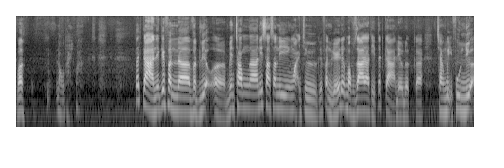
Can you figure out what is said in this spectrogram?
Vâng, đau tay quá. Tất cả những cái phần ờ, vật liệu ở bên trong ờ, Nissan Sunny ngoại trừ cái phần ghế được bọc da ra thì tất cả đều được ờ, trang bị full nhựa.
